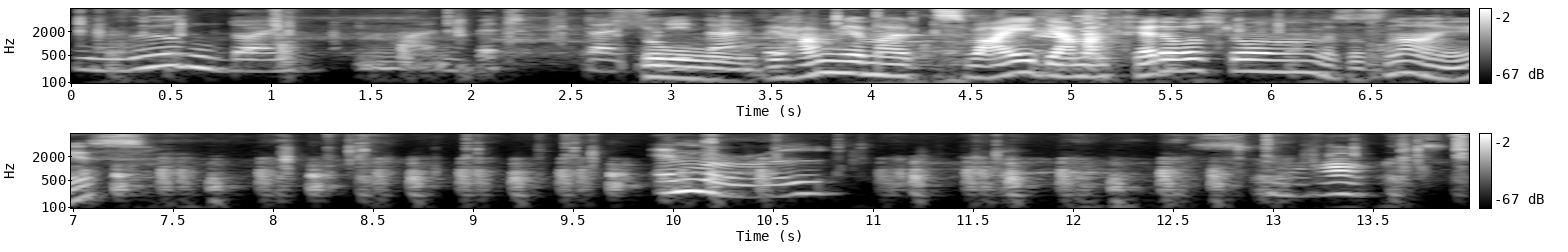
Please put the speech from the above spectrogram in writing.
Die mögen dein mein Bett. Dein, So, nee, dein wir Bett. haben hier mal zwei Diamant-Pferderüstungen. Das ist nice. Emerald. Smaragd.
